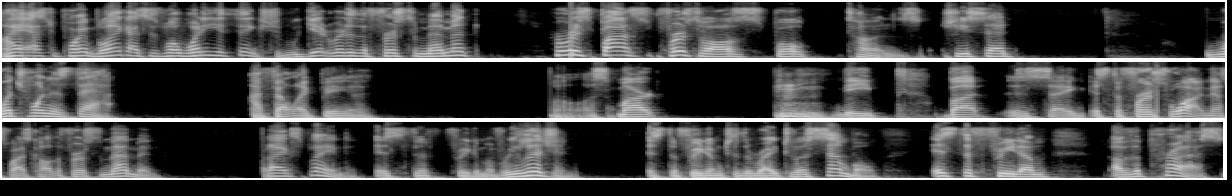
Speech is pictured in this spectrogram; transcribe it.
I asked her point blank, I said, Well, what do you think? Should we get rid of the First Amendment? Her response, first of all, spoke tons. She said, Which one is that? I felt like being a well, a smart me, but saying it's the first one. That's why it's called the First Amendment. But I explained it's the freedom of religion, it's the freedom to the right to assemble, it's the freedom of the press,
